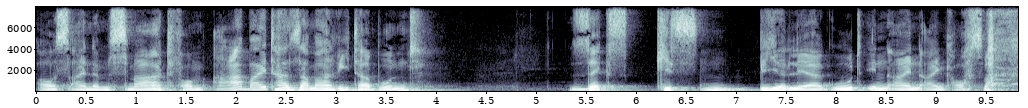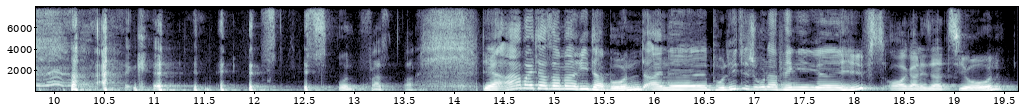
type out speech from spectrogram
aus einem Smart vom Arbeiter-Samariter-Bund sechs Kisten Bierleergut in einen Einkaufswagen. Unfassbar. Der Arbeiter-Samariter-Bund, eine politisch unabhängige Hilfsorganisation,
